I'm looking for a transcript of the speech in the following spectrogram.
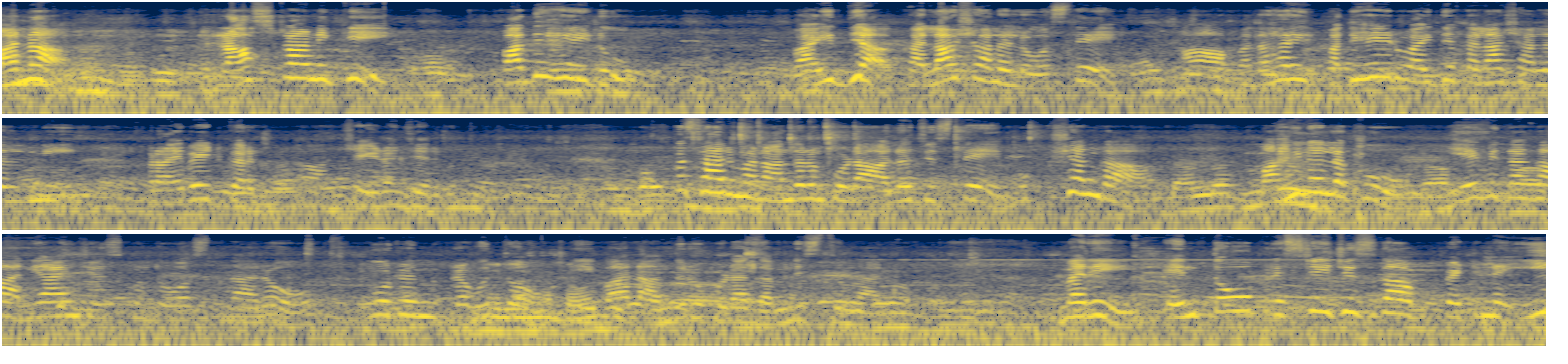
మన రాష్ట్రానికి పదిహేడు వైద్య కళాశాలలో వస్తే ఆ పదహై పదిహేడు వైద్య కళాశాలలని ప్రైవేట్ చేయడం జరుగుతుంది. ఒక్కసారి మన అందరం కూడా ఆలోచిస్తే ముఖ్యంగా మహిళలకు ఏ విధంగా అన్యాయం చేసుకుంటూ వస్తున్నారో కూటమి ప్రభుత్వం ఇవాళ అందరూ కూడా గమనిస్తున్నారు. మరి ఎంతో ప్రెస్టీజియస్గా పెట్టిన ఈ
